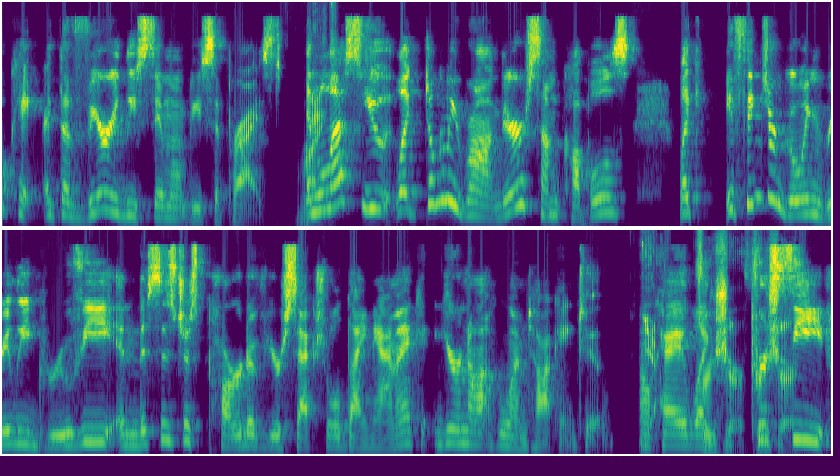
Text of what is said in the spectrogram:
okay at the very least they won't be surprised Right. unless you like don't get me wrong there are some couples like if things are going really groovy and this is just part of your sexual dynamic you're not who i'm talking to Yeah, okay like sure, for sure. proceed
